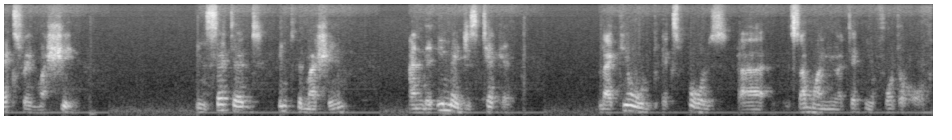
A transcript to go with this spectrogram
X-ray machine, inserted into the machine, and the image is taken like you would expose uh, someone you are taking a photo of.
